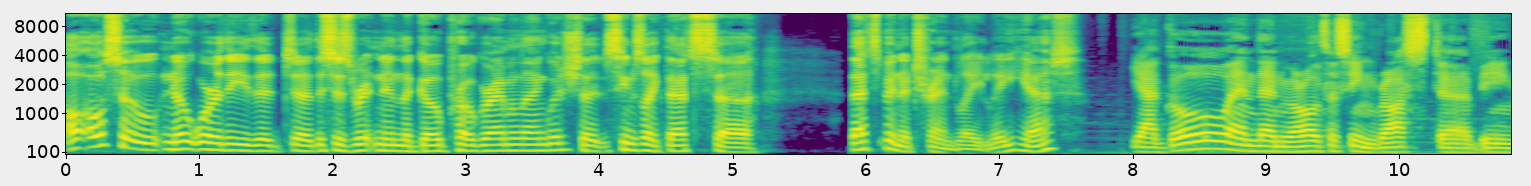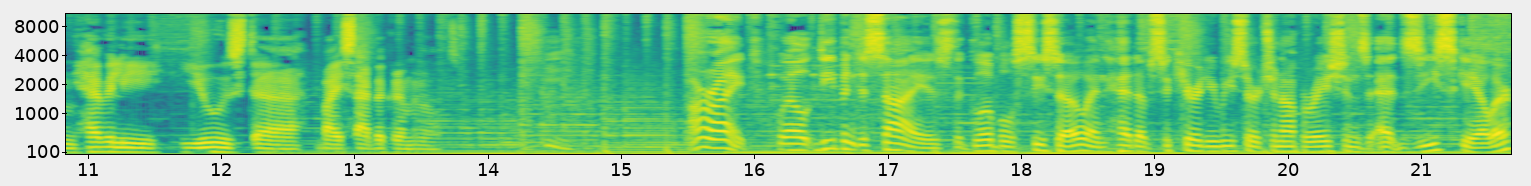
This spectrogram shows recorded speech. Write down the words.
Also noteworthy that uh, this is written in the Go programming language. It seems like that's uh, that's been a trend lately. Yes. Yeah, Go, and then we're also seeing Rust uh, being heavily used uh, by cybercriminals. All right. Well, Deepen Desai is the global CISO and head of security research and operations at Zscaler.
